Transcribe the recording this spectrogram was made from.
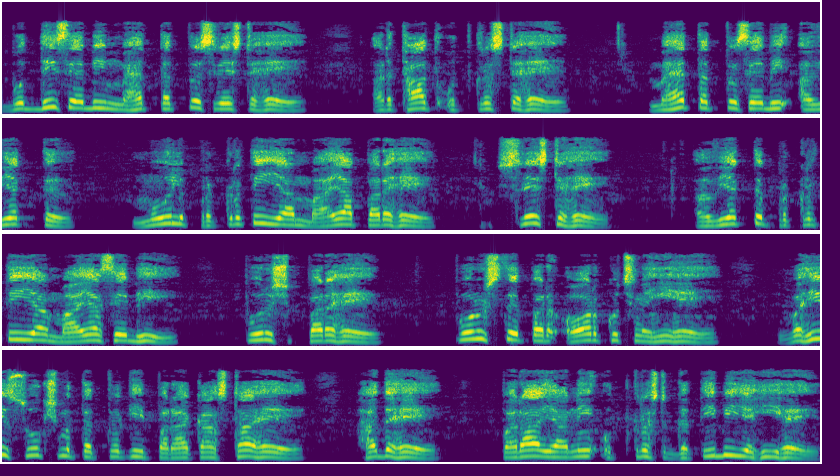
बुद्धि से भी महतत्व श्रेष्ठ है, अर्थात उत्कृष्ट है। महतत्व से भी अव्यक्त, मूल प्रकृति या माया पर है, श्रेष्ठ है। अव्यक्त प्रकृति या माया से भी पुरुष पर है। पुरुष से पर और कुछ नहीं है। वही सूक्ष्म तत्व की पराकाष्ठा है, हद है। परा यानी उत्कृष्ट गति भी यही है।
